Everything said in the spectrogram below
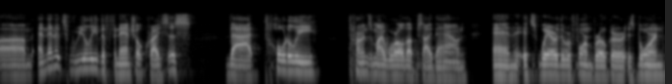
um, and then it's really the financial crisis that totally turns my world upside down, and it's where the reform broker is born.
